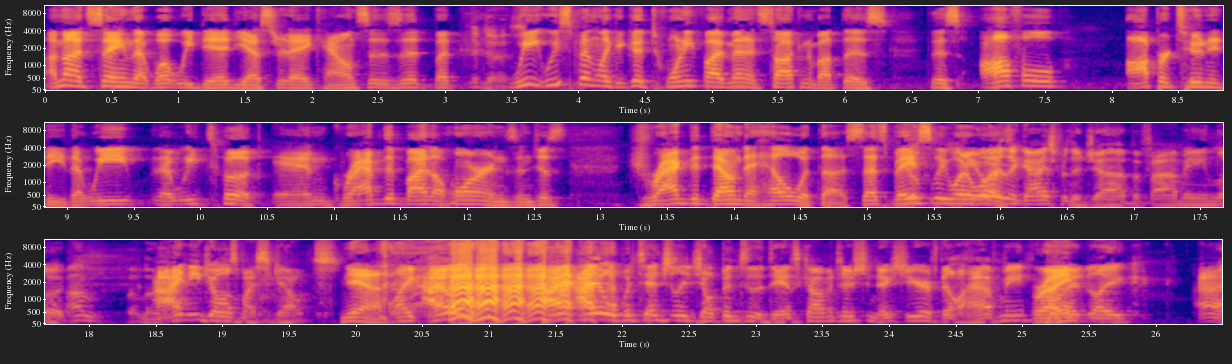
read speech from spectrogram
I'm not saying that what we did yesterday counts as it, but It we we spent like a good 25 minutes talking about this this awful opportunity that we that we took and grabbed it by the horns and just dragged it down to hell with us. That's basically what it was. you was. are the guys for the job. If I, I mean, look, I, I I need y'all as my scouts. yeah. Like I, will, I, I will potentially jump into the dance competition next year if they'll have me. Right. But like, uh,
